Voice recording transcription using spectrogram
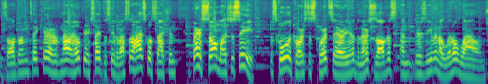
It's all done and taken care of. Now, I hope you're excited to see the rest of the high school section. There's so much to see. The school, of course, the sports area, the nurse's office, and there's even a little lounge.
